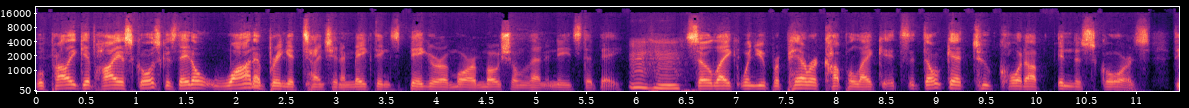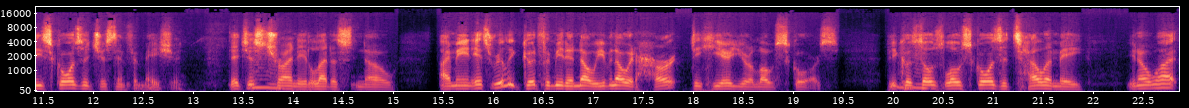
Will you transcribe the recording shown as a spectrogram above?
will probably give higher scores because they don't want to bring attention and make things bigger or more emotional than it needs to be. Mm-hmm. So, like when you prepare a couple, like it's don't get too caught up in the scores. These scores are just information. They're just mm-hmm. trying to let us know. I mean, it's really good for me to know, even though it hurt to hear your low scores, because mm-hmm. those low scores are telling me, you know what?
